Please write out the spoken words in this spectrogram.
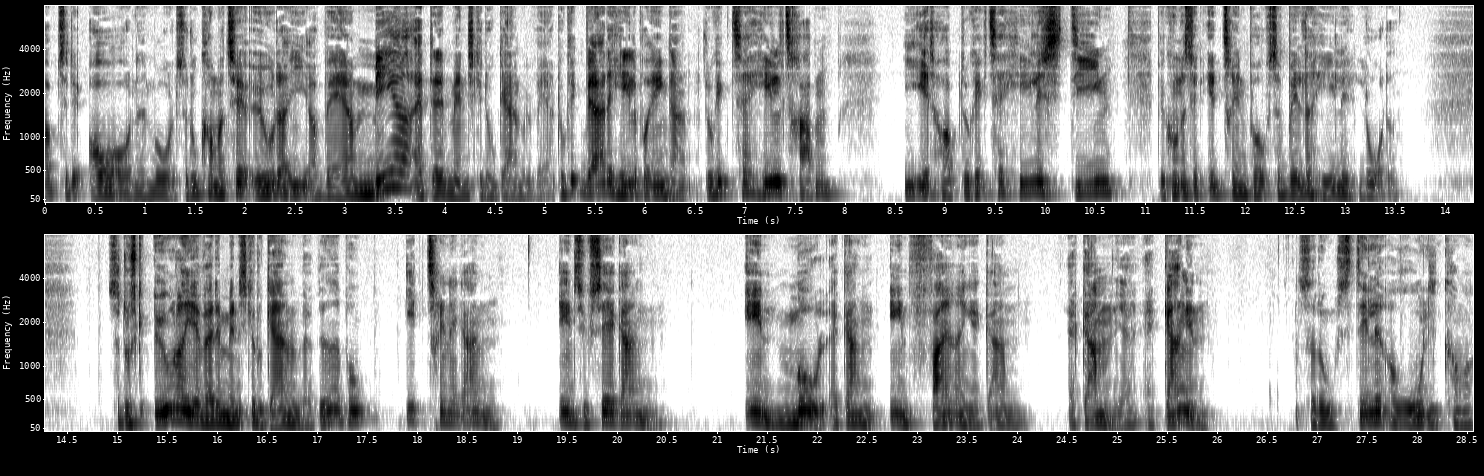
op til det overordnede mål. Så du kommer til at øve dig i at være mere af det menneske, du gerne vil være. Du kan ikke være det hele på én gang. Du kan ikke tage hele trappen i et hop. Du kan ikke tage hele stigen ved kun at sætte et trin på, så vælter hele lortet. Så du skal øve dig i at være det menneske, du gerne vil være bedre på. Et trin ad gangen. En succes ad gangen. En mål ad gangen. En fejring ad gangen. Af gangen, ja. Af gangen. Så du stille og roligt kommer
